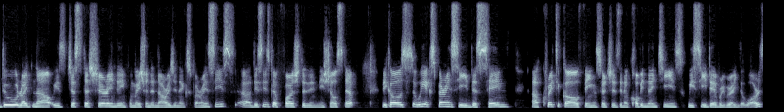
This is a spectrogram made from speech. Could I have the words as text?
do right now is just sharing the information, the knowledge, and experiences. Uh, this is the first the initial step because we experience the same uh, critical things such as you know, COVID-19, we see it everywhere in the world,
